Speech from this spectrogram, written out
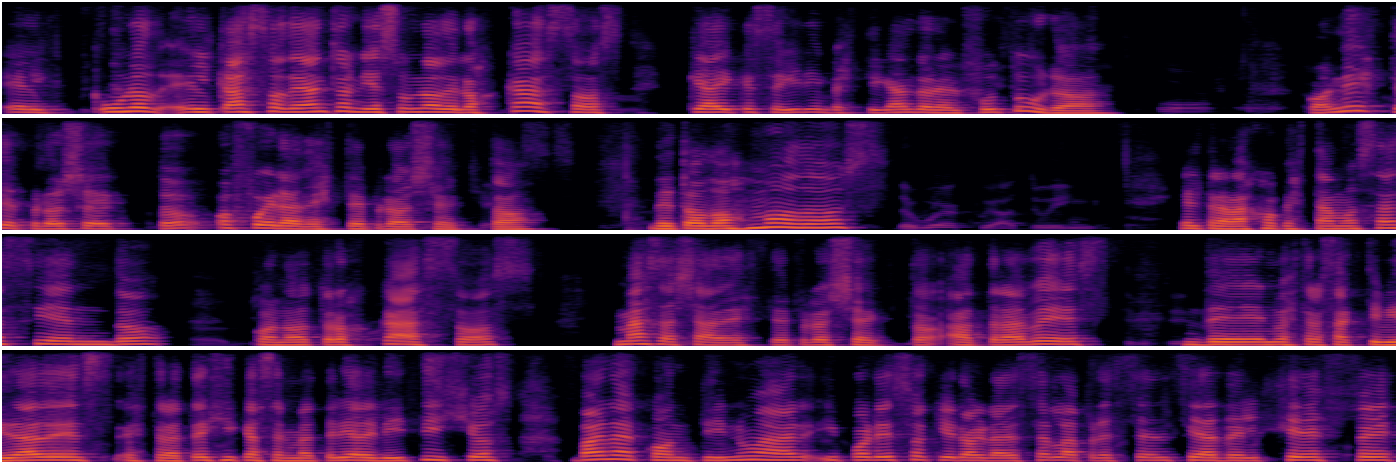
el, uno, el caso de Anthony es uno de los casos que hay que seguir investigando en el futuro, con este proyecto o fuera de este proyecto. De todos modos, el trabajo que estamos haciendo con otros casos, más allá de este proyecto, a través de nuestras actividades estratégicas en materia de litigios van a continuar y por eso quiero agradecer la presencia del jefe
